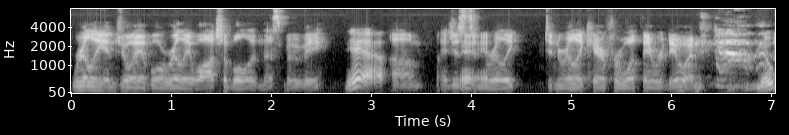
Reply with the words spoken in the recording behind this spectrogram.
really enjoyable, really watchable in this movie. Yeah, Um, I just Yeah. didn't really didn't really care for what they were doing. nope.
